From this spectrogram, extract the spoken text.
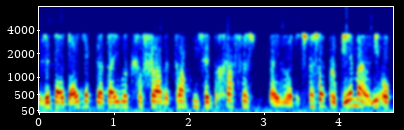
is dit nou duidelik dat hy ook gevra het dat Trump nie sy begrafnis bywoon nie. So sy probleme hou nie op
